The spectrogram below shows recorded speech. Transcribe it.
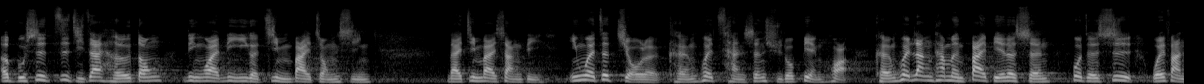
而不是自己在河东另外立一个敬拜中心来敬拜上帝，因为这久了可能会产生许多变化，可能会让他们拜别的神，或者是违反，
